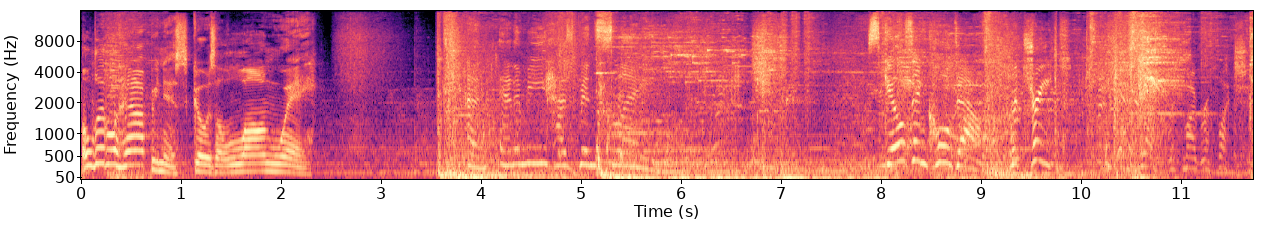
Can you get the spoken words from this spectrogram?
A little happiness goes a long way. An enemy has been slain. Skills in cooldown. Retreat. With my reflection.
